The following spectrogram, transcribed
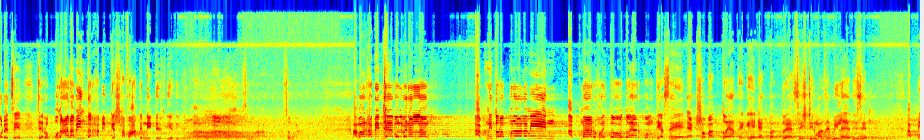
করেছে যে রব্বুল আলামিন তার হাবিবকে সাফাহাতের নির্দেশ দিয়ে দিবে। আমার হাবিব যায় বলবেন, আল্লাহ আপনি তো রব্বুল আলমিন, আপনার হয়তো দয়ার কমতি আছে, একশো ভাগ দয়া থেকে এক ভাগ দয়া সৃষ্টির মাঝে বিলাইয়া দিছেন। আপনি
